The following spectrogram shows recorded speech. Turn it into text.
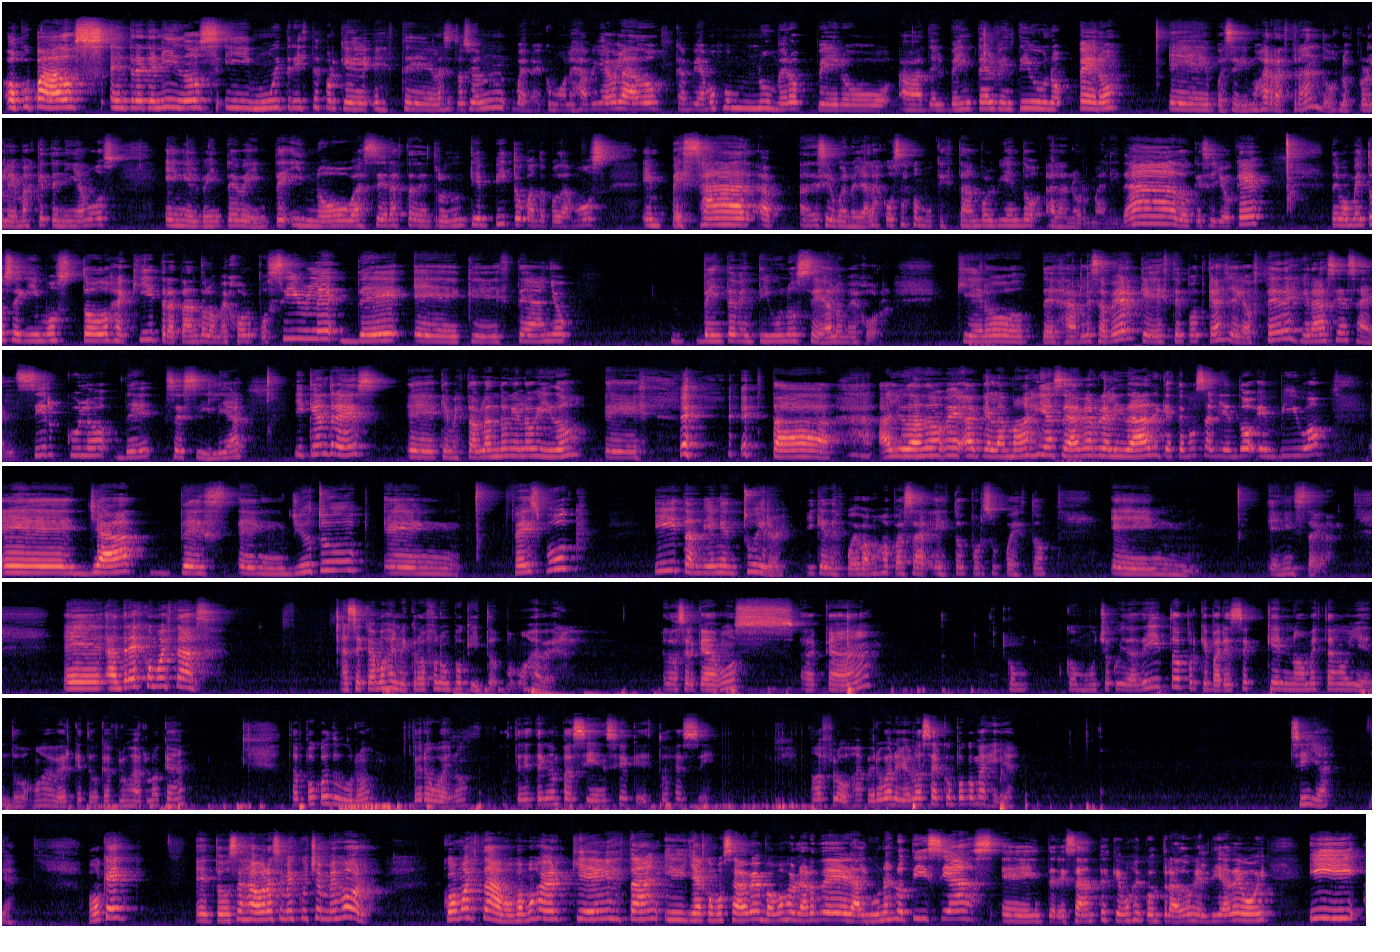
ocupados, entretenidos y muy tristes porque este, la situación, bueno, como les había hablado, cambiamos un número, pero ah, del 20 al 21, pero eh, pues seguimos arrastrando los problemas que teníamos en el 2020 y no va a ser hasta dentro de un tiempito cuando podamos empezar a, decir, bueno, ya las cosas como que están volviendo a la normalidad o qué sé yo qué. De momento seguimos todos aquí tratando lo mejor posible de eh, que este año 2021 sea lo mejor. Quiero dejarles saber que este podcast llega a ustedes gracias a el Círculo de Cecilia y que Andrés, eh, que me está hablando en el oído, eh, está ayudándome a que la magia se haga realidad y que estemos saliendo en vivo eh, ya en YouTube, en Facebook y también en Twitter. Y que después vamos a pasar esto, por supuesto, en, Instagram. Eh, Andrés, ¿cómo estás? Acercamos el micrófono un poquito. Vamos a ver. Lo acercamos acá con, mucho cuidadito porque parece que no me están oyendo. Vamos a ver que tengo que aflojarlo acá. Está un poco duro, pero bueno, ustedes tengan paciencia que esto es así. No afloja, pero bueno, yo lo acerco un poco más y ya. Sí, ya, ya. Ok, entonces ahora sí me escuchan mejor. ¿Cómo estamos? Vamos a ver quién están y ya como saben vamos a hablar de algunas noticias eh, interesantes que hemos encontrado en el día de hoy y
